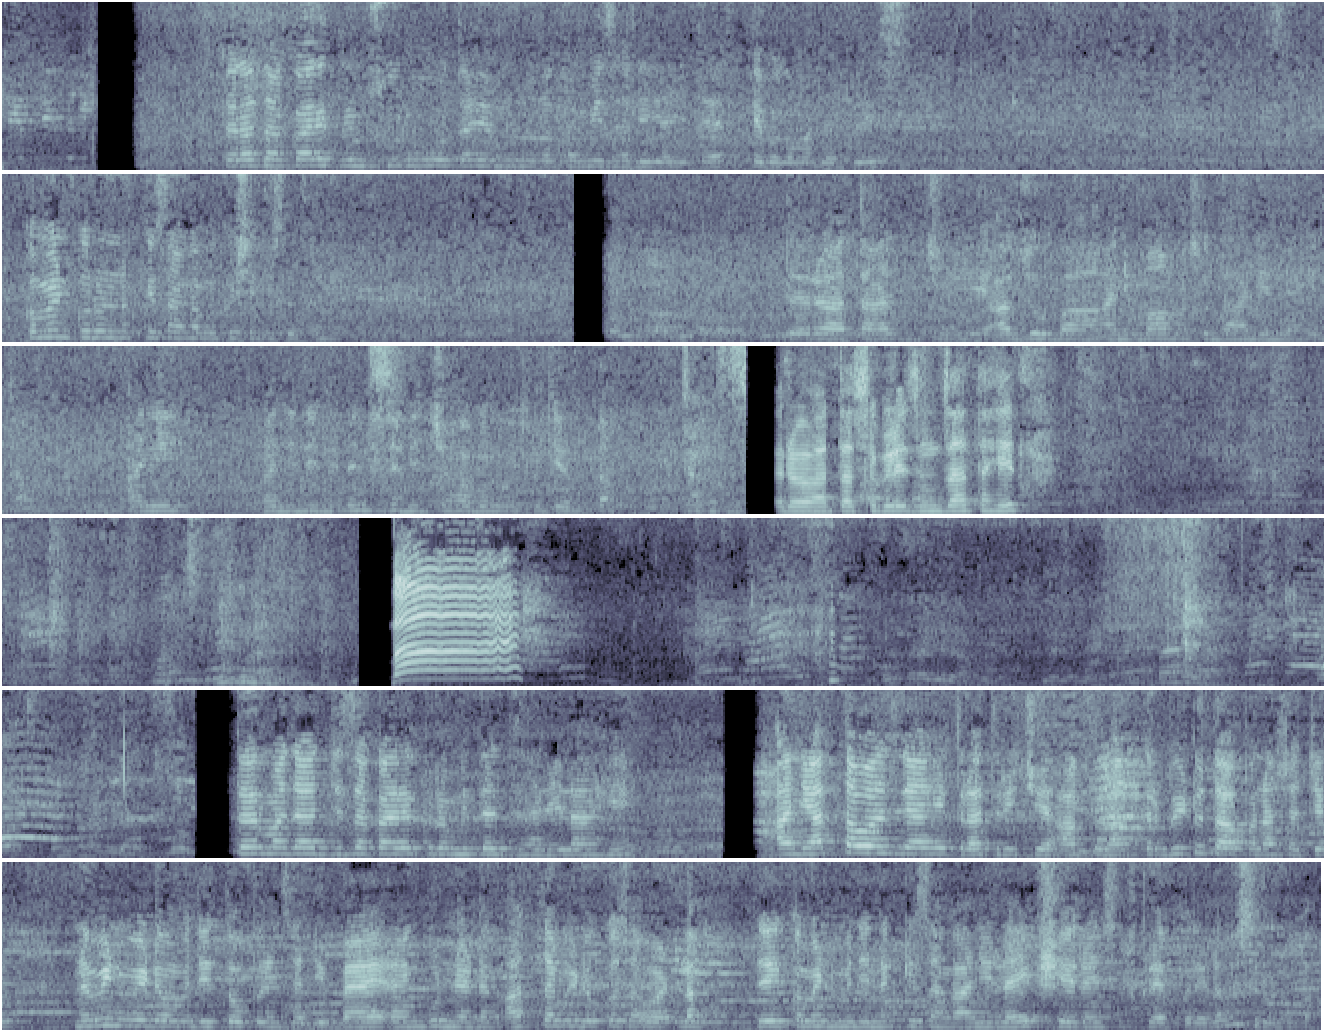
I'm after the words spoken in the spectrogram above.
तर आता कार्यक्रम सुरू होत आहे म्हणून आता मी झालेली आहे तयार हे बघा माझा ड्रेस कमेंट करून नक्की सांगा मी कशी दिसत आहे. तर आता आजी आजोबा आणि मामा सुद्धा आलेले आहेत. आणि माझी दिदी त्यांच्यासाठी चहा बनवत होती आता. तर आता सगळेजण जात आहेत. बाय! तर माझ्या आजीचा कार्यक्रम इथेच झालेला आहे. आणि आत्ता वाजले आहेत रात्रीचे अकरा तर भेटूत आपण अशाच नवीन व्हिडिओमध्ये तोपर्यंतसाठी बाय अँड गुड नाईट आजचा व्हिडिओ कसा वाटला ते कमेंटमध्ये नक्की सांगा आणि लाईक शेअर आणि सबस्क्राईब करायला विसरू नका.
